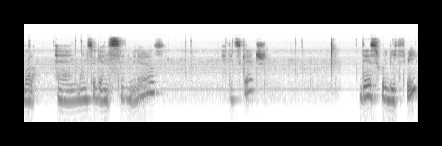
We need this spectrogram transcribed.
voila. And once again, centimeters, edit sketch. This will be 3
